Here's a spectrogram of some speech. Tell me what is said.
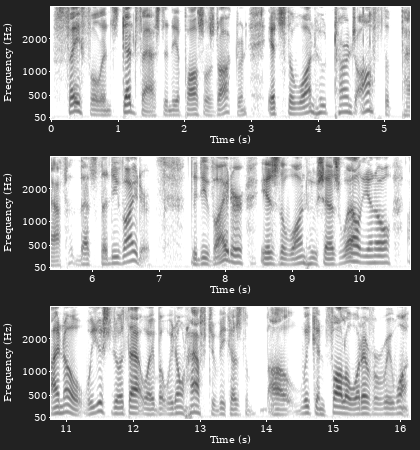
faithful and steadfast in the apostles' doctrine. It's the one who turns off the path that's the divider. The divider is the one who says, well, you know, I know we used to do it that way, but we don't have to because the, uh, we can follow whatever we want.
